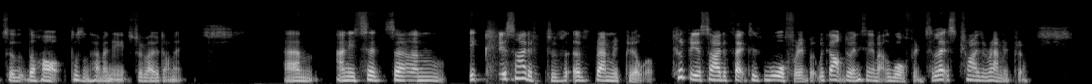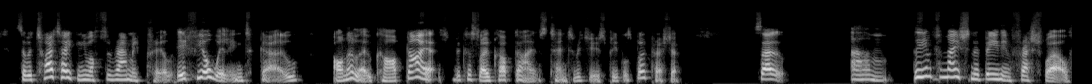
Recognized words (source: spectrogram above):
so that the heart doesn't have any extra load on it. Um, and he said um, it could be a side effect of, of Ramipril. Could be a side effect of warfarin, but we can't do anything about the warfarin. So let's try the Ramipril. So we try taking him off the Ramipril if you're willing to go on a low carb diet, because low carb diets tend to reduce people's blood pressure. So um, the information had been in Freshwell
